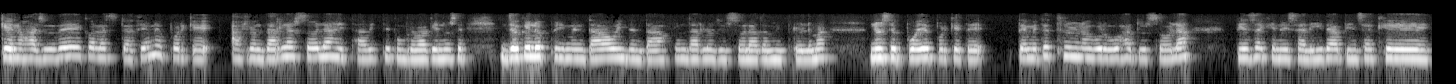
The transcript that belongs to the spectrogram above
que nos ayude con las situaciones, porque afrontarlas solas está, viste, comprueba que no sé, yo que lo he experimentado o intentado afrontarlo yo sola, todos mis problemas, no se puede porque te, te metes tú en una burbuja tú sola, piensas que no hay salida, piensas que,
